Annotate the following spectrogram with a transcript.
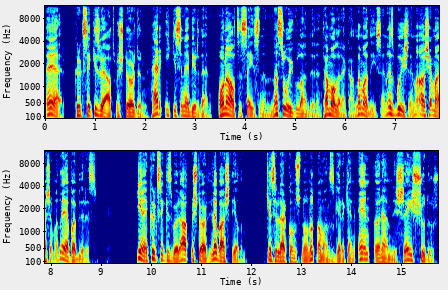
Eğer 48 ve 64'ün her ikisine birden 16 sayısının nasıl uygulandığını tam olarak anlamadıysanız, bu işlemi aşama aşamada yapabiliriz. Yine 48 bölü 64 ile başlayalım. Kesirler konusunda unutmamanız gereken en önemli şey şudur.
